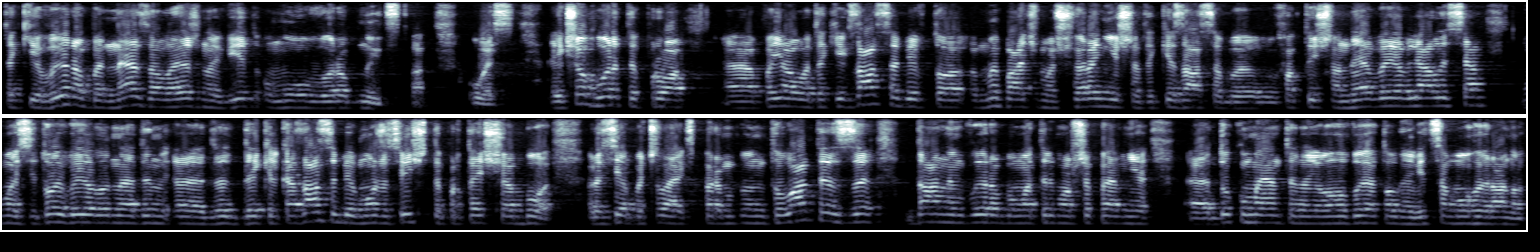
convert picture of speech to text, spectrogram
такі вироби незалежно від умов виробництва. Ось, якщо говорити про е, появу таких засобів, то ми бачимо, що раніше такі засоби фактично не виявлялися. Ось і той виявлений один е, декілька засобів може свідчити про те, що або Росія почала експериментувати з даним виробом, отримавши певні е, документи на його виготовлення від самого Ірану,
